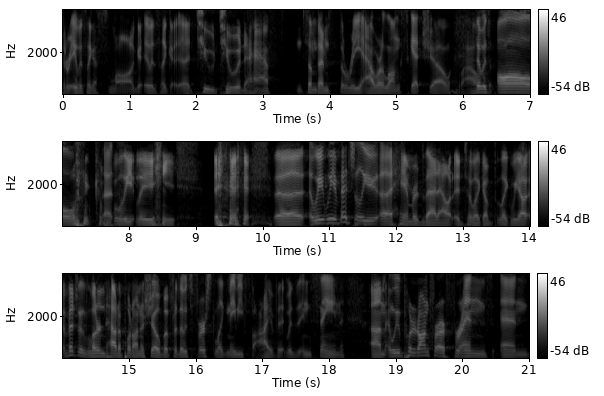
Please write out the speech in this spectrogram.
three. It was like a slog. It was like a two, two and a half, sometimes three hour long sketch show. Wow. That was all completely. uh, we we eventually uh, hammered that out into like a like we eventually learned how to put on a show, but for those first like maybe five, it was insane. Um, and we put it on for our friends and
